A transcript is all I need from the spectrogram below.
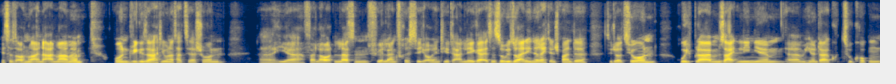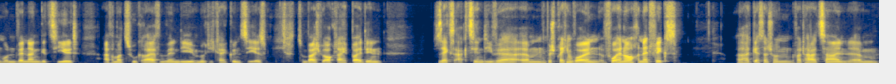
ist das auch nur eine Annahme. Und wie gesagt, Jonas hat es ja schon hier verlauten lassen, für langfristig orientierte Anleger ist es sowieso eigentlich eine recht entspannte Situation. Ruhig bleiben, Seitenlinie ähm, hier und da zugucken und wenn dann gezielt einfach mal zugreifen, wenn die Möglichkeit günstig ist. Zum Beispiel auch gleich bei den sechs Aktien, die wir ähm, besprechen wollen. Vorher noch, Netflix äh, hat gestern schon Quartalzahlen ähm,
